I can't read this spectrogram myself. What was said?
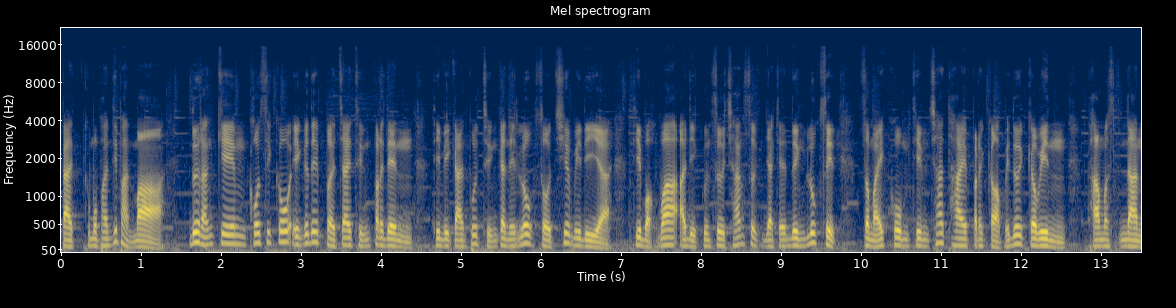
18 กุมภาพันธ์ที่ผ่านมาโดยหลังเกมโคซิโก้เองก็ได้เปิดใจถึงประเด็น ที่มีการพูดถึงกันในโลกโซเชียลมีเดีย ที่บอกว่าอดีตกุนซือช้างศึกอยากจะดึงลูกศิษย์ สมัยคุมทีมชาติไทยประกอบไปด้วยกวินพามัสนัน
